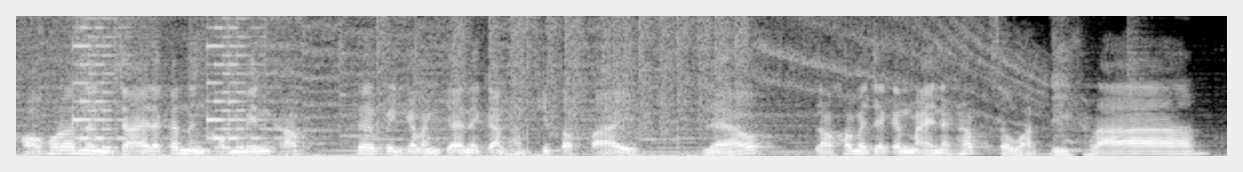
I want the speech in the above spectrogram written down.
ขอคนละหนึ่งใจแล้วก็หนึ่งคอมเมนต์ครับ เพื่อเป็นกำลังใจในการทำคลิปต่อไป แล้วเราเข้ามาเจอกันใหม่นะครับ สวัสดีครับ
